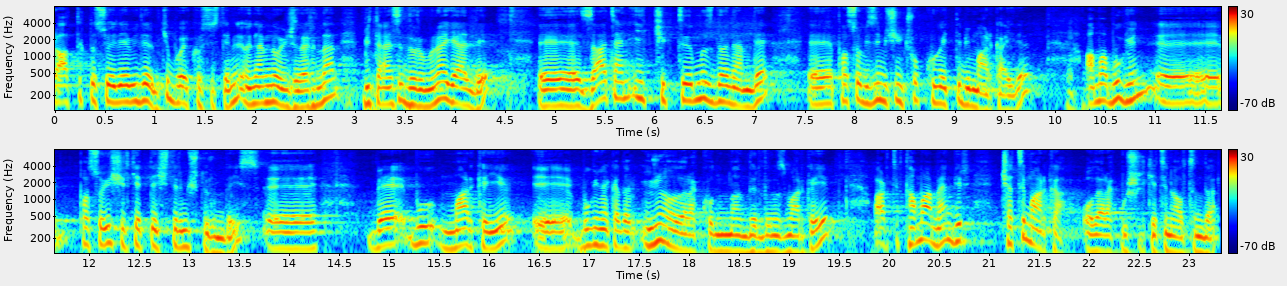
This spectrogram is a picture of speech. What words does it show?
rahatlıkla söyleyebilirim ki bu ekosistemin önemli oyuncularından bir tanesi durumuna geldi. E, zaten ilk çıktığımız dönemde e, Paso bizim için çok kuvvetli bir markaydı. Ama bugün e, Paso'yu şirketleştirmiş durumdayız. E, ve bu markayı e, bugüne kadar ürün olarak konumlandırdığımız markayı artık tamamen bir çatı marka olarak bu şirketin altında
